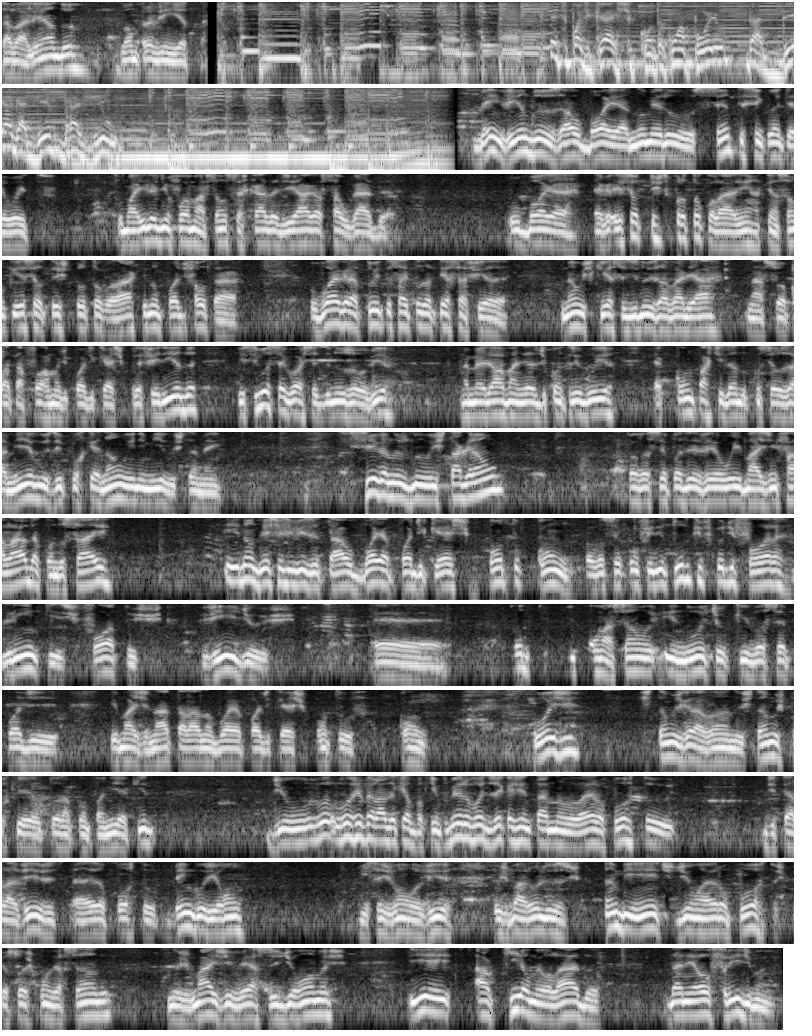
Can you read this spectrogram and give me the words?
Tá valendo. Vamos para a vinheta. Esse podcast conta com o apoio da DHD Brasil. Bem-vindos ao Boia número 158, uma ilha de informação cercada de água salgada. O Boia, é, esse é o texto protocolar, hein? Atenção que esse é o texto protocolar que não pode faltar. O Boia é gratuito e sai toda terça-feira. Não esqueça de nos avaliar na sua plataforma de podcast preferida. E se você gosta de nos ouvir, a melhor maneira de contribuir é compartilhando com seus amigos e, por que não, inimigos também. Siga-nos no Instagram para você poder ver o Imagem Falada quando sai. E não deixe de visitar o boiapodcast.com para você conferir tudo que ficou de fora, links, fotos, vídeos, é, todo tipo de informação inútil que você pode imaginar está lá no boiapodcast.com. Hoje estamos gravando, estamos porque eu estou na companhia aqui de um. Vou, vou, revelar daqui a pouquinho. Primeiro eu vou dizer que a gente está no aeroporto de Tel Aviv, aeroporto Ben Gurion. Vocês vão ouvir os barulhos ambientes de um aeroporto, as pessoas conversando nos mais diversos idiomas. E aqui ao meu lado, Daniel Friedman.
